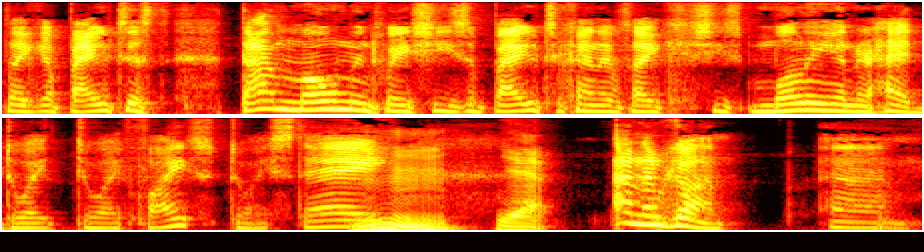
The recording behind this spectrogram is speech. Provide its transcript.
like about to that moment where she's about to kind of like she's mulling in her head. Do I do I fight? Do I stay? Yeah, And I'm gone. Um,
